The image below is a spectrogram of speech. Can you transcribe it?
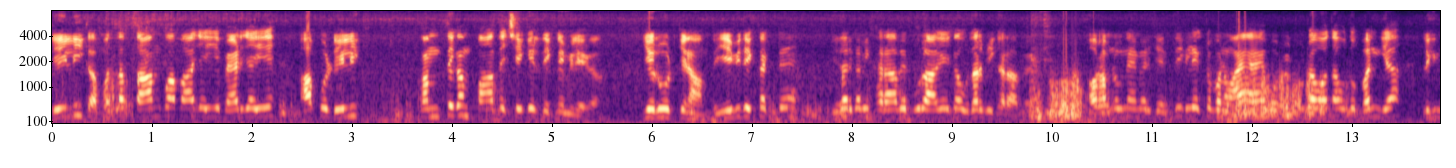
डेली का मतलब शाम को आप आ जाइए, बैठ जाइए, आपको डेली कम से कम पाँच से छः केस देखने मिलेगा। ये रोड के नाम पे। ये भी देख सकते हैं, इधर का भी खराब है, पूरा आगे का, उधर भी खराब है। और हम लोग ने इमरजेंसी के लिए एक तो बनवाया है, वो भी टूटा हुआ था, वो तो बन गया, लेकिन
